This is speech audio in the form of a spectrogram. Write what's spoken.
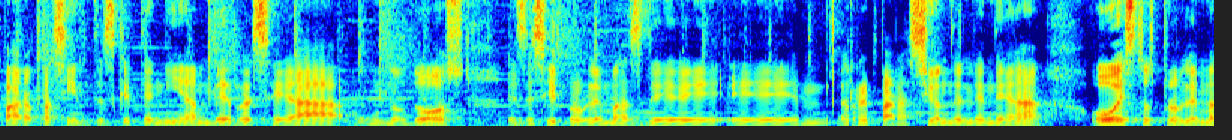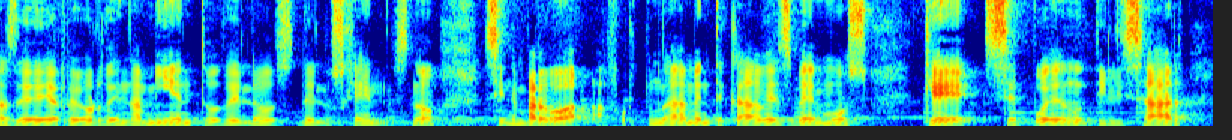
para pacientes que tenían BRCA 1-2, es decir, problemas de em, reparación del DNA o estos problemas de reordenamiento de los, de los genes. ¿no? Sin embargo, afortunadamente cada vez vemos que se pueden utilizar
